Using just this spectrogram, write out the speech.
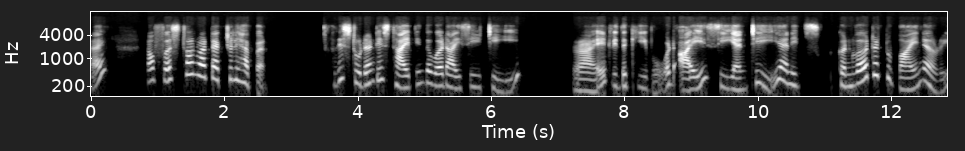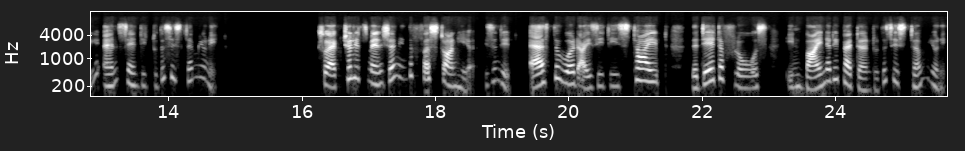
right? Now, first one, what actually happened? This student is typing the word ICT right, with the keyboard I, C, and T, and it's converted to binary and sent it to the system unit. So actually it's mentioned in the first one here, isn't it? As the word ICT is typed, the data flows in binary pattern to the system unit,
